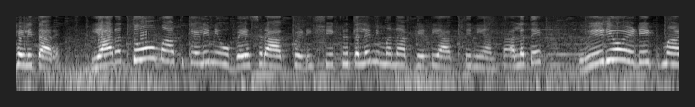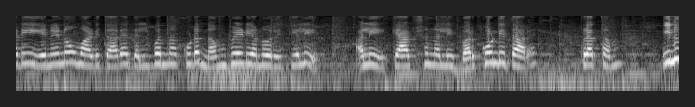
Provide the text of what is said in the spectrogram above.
ಹೇಳಿದ್ದಾರೆ. ಯಾರತ್ತೋ ಮಾತು ಕೇಳಿ ನೀವು ಬೇಸರ ಆಗ್ಬೇಡಿ, ಶೀಘ್ರದಲ್ಲೇ ನಿಮ್ಮನ್ನ ಭೇಟಿ ಆಗ್ತೀನಿ ಅಂತ. ಅಲ್ಲದೆ ವಿಡಿಯೋ ಎಡಿಟ್ ಮಾಡಿ ಏನೇನೋ ಮಾಡಿದ್ದಾರೆ ಅದೆಲ್ಲವನ್ನ ಕೂಡ ನಂಬೇಡಿ ಅನ್ನೋ ರೀತಿಯಲ್ಲಿ ಅಲ್ಲಿ ಕ್ಯಾಪ್ಷನ್ ಅಲ್ಲಿ ಬರ್ಕೊಂಡಿದ್ದಾರೆ. ಪ್ರಥಮ್. ಇನ್ನು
